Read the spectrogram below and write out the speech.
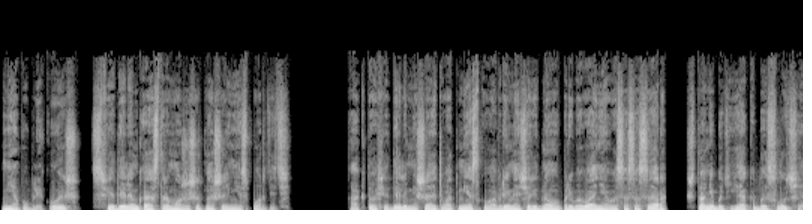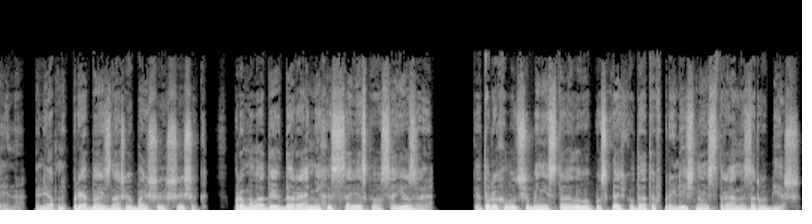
Не опубликуешь, с Фиделем Кастро можешь отношения испортить. А кто Фиделю мешает в отместку во время очередного пребывания в СССР что-нибудь якобы случайно ляпнуть при одной из наших больших шишек про молодых до ранних из Советского Союза, которых лучше бы не стоило выпускать куда-то в приличные страны за рубеж.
